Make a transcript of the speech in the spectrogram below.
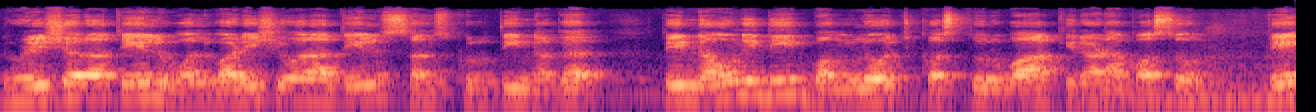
धुळे शहरातील वलवाडी शिवारातील संस्कृती नगर ते नवनिधी बंगलोज कस्तुरबा किराणापासून ते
